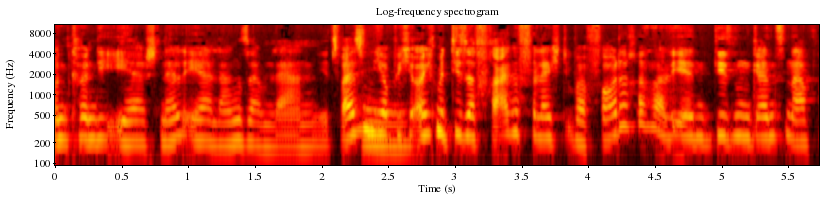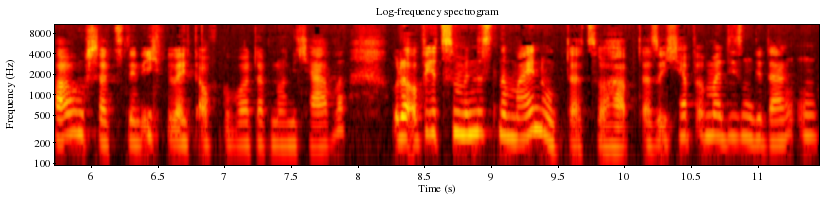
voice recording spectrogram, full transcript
und können die eher schnell, eher langsam lernen. Jetzt weiß ich nicht, ob ich mhm. euch mit dieser Frage vielleicht überfordere, weil ihr diesen ganzen Erfahrungsschatz, den ich vielleicht aufgebaut habe, noch nicht habe, oder ob ihr zumindest eine Meinung dazu habt. Also ich habe immer diesen Gedanken,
